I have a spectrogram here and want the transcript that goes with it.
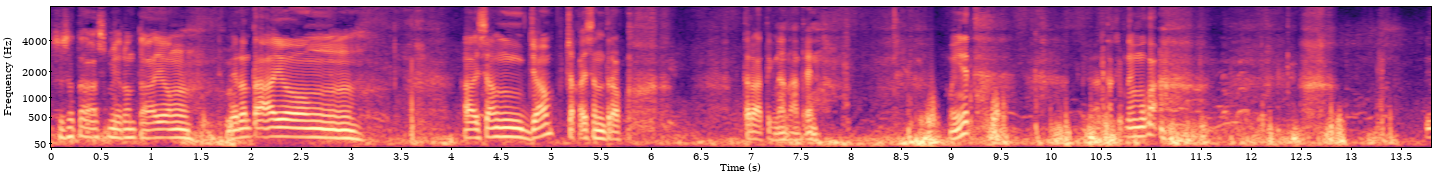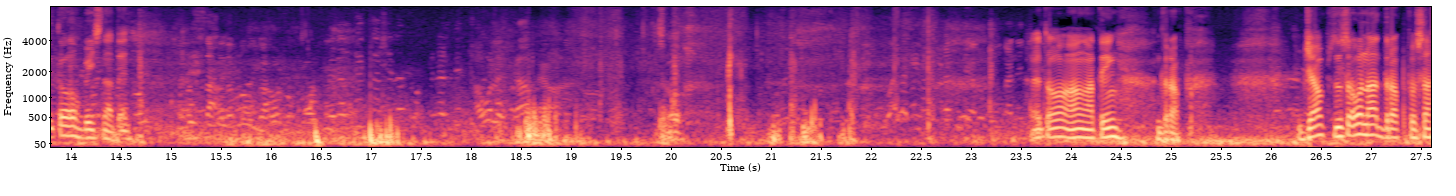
So sa taas meron tayong meron tayong ah, isang jump tsaka isang drop. Tara tignan natin. Mainit. Takip na yung mukha. Dito base natin. So ito ang ating drop. Jump dun sa una, drop to sa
